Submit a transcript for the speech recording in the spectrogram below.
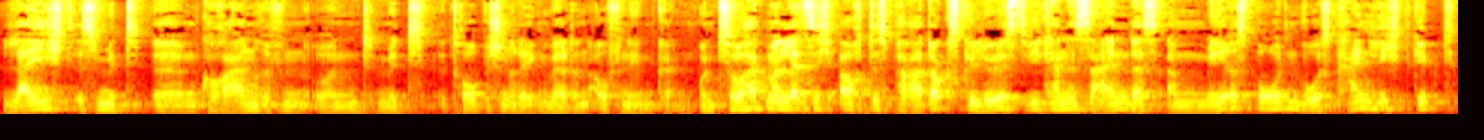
leicht es mit ähm, Korallenriffen und mit tropischen Regenwäldern aufnehmen können. Und so hat man letztlich auch das Paradox gelöst, wie kann es sein, dass am Meeresboden, wo es kein Licht gibt,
